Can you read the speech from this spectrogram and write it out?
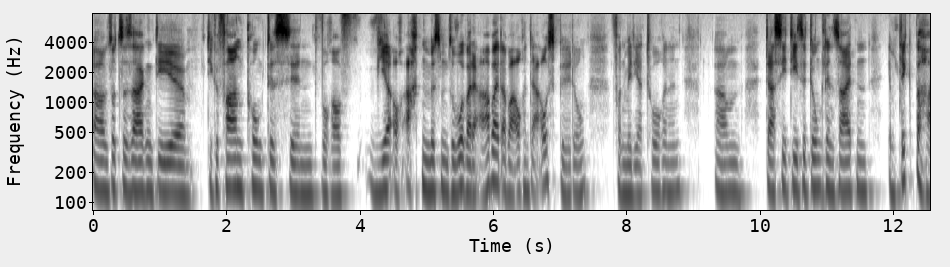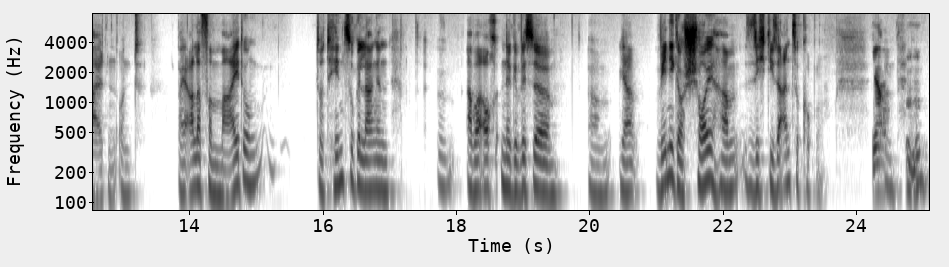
äh, sozusagen die, die Gefahrenpunkte sind, worauf wir auch achten müssen, sowohl bei der Arbeit, aber auch in der Ausbildung von Mediatorinnen, ähm, dass sie diese dunklen Seiten im Blick behalten und bei aller Vermeidung dorthin zu gelangen, aber auch eine gewisse, ähm, ja, weniger Scheu haben, sich diese anzugucken. Ja. Ähm, mhm.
